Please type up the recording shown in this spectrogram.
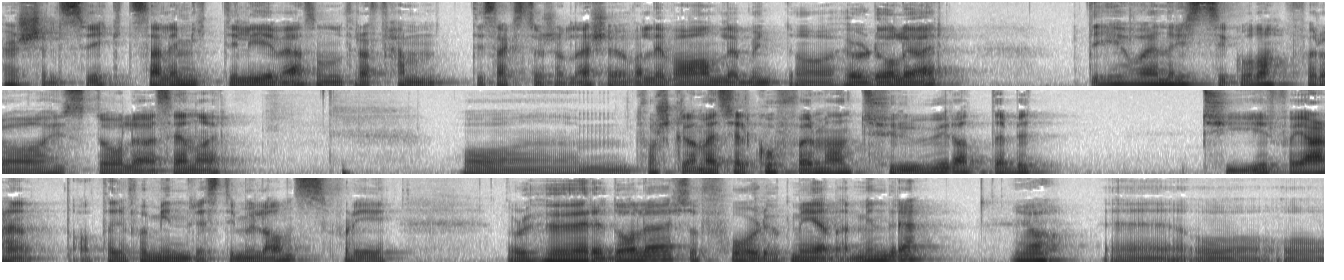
hørselssvikt, særlig midt i livet. Sånn fra 50-60-årsalder så er det veldig vanlig å begynne å høre dårligere. Det er jo en risiko da, for å huske dårligere senere. Og øhm, Forskerne vet ikke helt hvorfor, men de tror at det betyr for hjernen at den får mindre stimulans. fordi når du hører dårligere, så får du jo med deg mindre. Ja. Eh, og, og,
